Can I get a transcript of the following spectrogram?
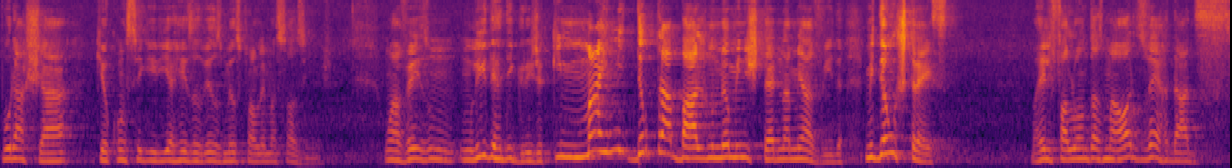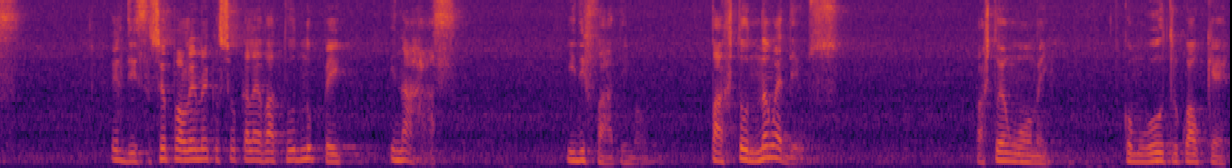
por achar que eu conseguiria resolver os meus problemas sozinhos. Uma vez, um, um líder de igreja que mais me deu trabalho no meu ministério, na minha vida, me deu um estresse. Mas ele falou uma das maiores verdades. Ele disse: O seu problema é que o senhor quer levar tudo no peito e na raça. E de fato, irmão, pastor não é Deus. Pastor é um homem, como outro qualquer,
